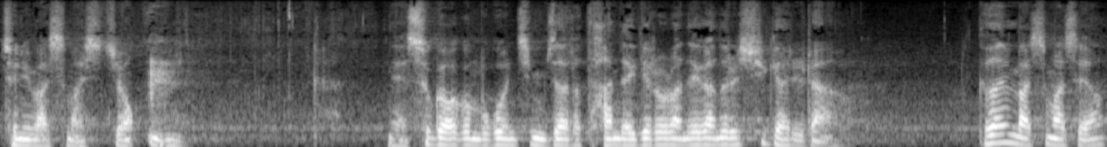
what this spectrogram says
주님 말씀하시죠. 네, 수고하고 무거운 짐자라 다 내게로 오라 내가 너를 쉬게 하리라. 그 다음에 말씀하세요.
